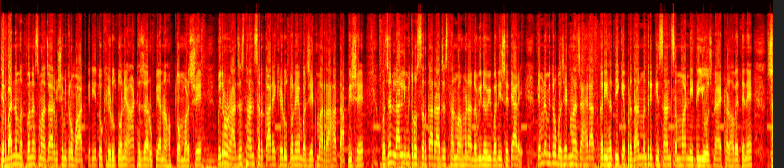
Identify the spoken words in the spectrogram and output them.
ત્યારબાદના મહત્વના સમાચાર વિશે મિત્રો વાત કરીએ તો ખેડૂતોને આઠ હજાર રૂપિયાનો હપ્તો મળશે. મિત્રો, રાજસ્થાન સરકારે ખેડૂતોને બજેટમાં રાહત આપી છે. ભજનલાલની મિત્રો સરકાર રાજસ્થાનમાં હમણાં નવી નવી બની છે ત્યારે તેમણે મિત્રો બજેટમાં જાહેરાત કરી હતી કે પ્રધાનમંત્રી કિસાન સન્માન નિધિ યોજના હેઠળ હવે તેને છ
